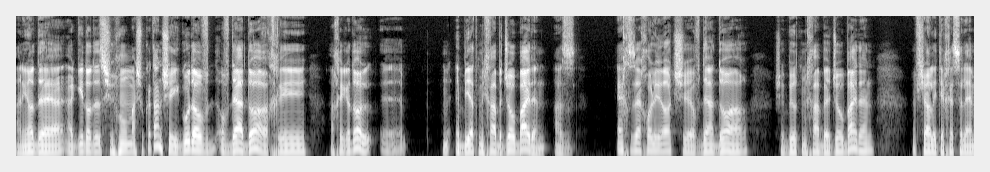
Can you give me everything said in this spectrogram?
אני עוד אגיד עוד איזשהו משהו קטן, שאיגוד העובד, עובדי הדואר הכי, הכי גדול הביע תמיכה בג'ו ביידן, אז איך זה יכול להיות שעובדי הדואר שהביעו תמיכה בג'ו ביידן, אפשר להתייחס אליהם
